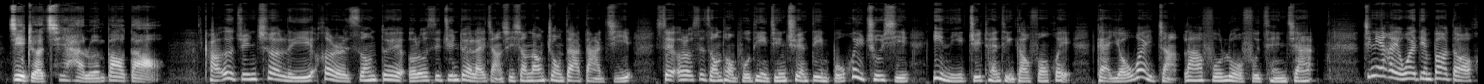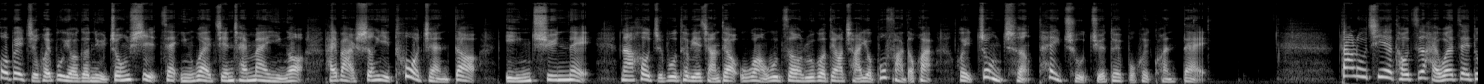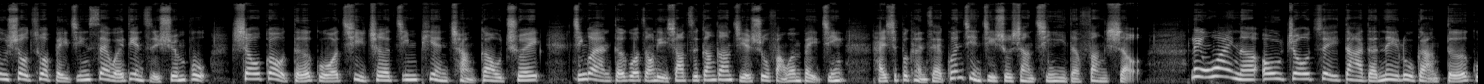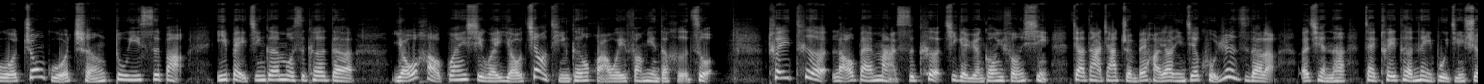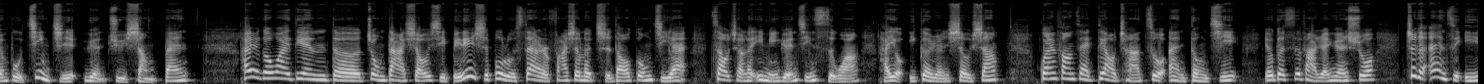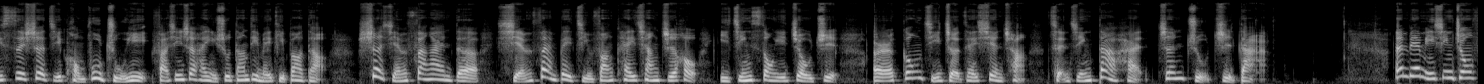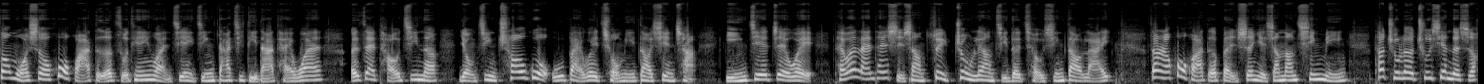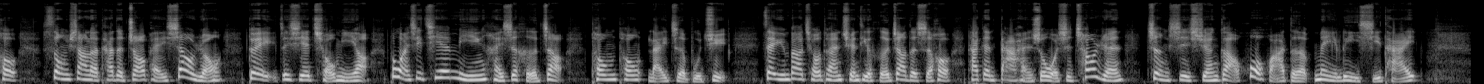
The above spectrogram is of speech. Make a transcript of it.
记者戚海伦报道。好，俄军撤离赫尔松对俄罗斯军队来讲是相当重大打击，所以俄罗斯总统普京已经确定不会出席印尼 G20 高峰会，改由外长拉夫洛夫参加。今天还有外电报道，后备指挥部有个女中士在营外兼差卖淫哦，还把生意拓展到营区内。那后指部特别强调无往勿纵，如果调查有不法的话，会重惩汰除，绝对不会宽待。大陆企业投资海外再度受挫，北京赛维电子宣布收购德国汽车晶片厂告吹。尽管德国总理肖兹刚刚结束访问北京，还是不肯在关键技术上轻易的放手。另外呢，欧洲最大的内陆港德国中国城杜伊斯堡，以北京跟莫斯科的友好关系为由，叫停跟华为方面的合作。推特老板马斯克寄给员工一封信，叫大家准备好要迎接苦日子的了。而且呢，在推特内部已经宣布禁止远距上班。还有一个外电的重大消息：比利时布鲁塞尔发生了持刀攻击案，造成了一名员警死亡，还有一个人受伤。官方在调查作案动机。有个司法人员说，这个案子疑似涉及恐怖主义。法新社还引述当地媒体报道，涉嫌犯案的嫌犯被警方开枪之后，已经送医救治，而攻击者在现场曾经大喊“真主至大”。NBA 明星中锋魔兽霍华德昨天晚间已经搭机抵达台湾，而在桃机呢，涌进超过五百位球迷到现场迎接这位台湾篮坛史上最重量级的球星到来。当然，霍华德本身也相当亲民，他除了出现的时候送上了他的招牌笑容，对这些球迷哦，不管是签名还是合照，通通来者不拒。在云豹球团全体合照的时候，他更大喊说：“我是超人！”正式宣告霍华德魅力袭台。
